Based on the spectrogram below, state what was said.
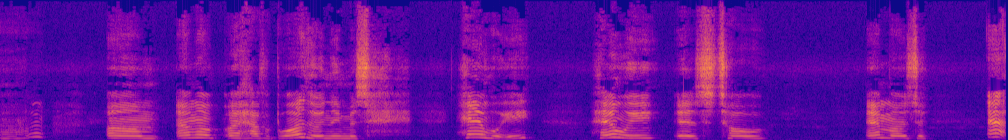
uh-huh. Um, Emma, I have a brother named is Henry. Henry is told Emma, eh,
